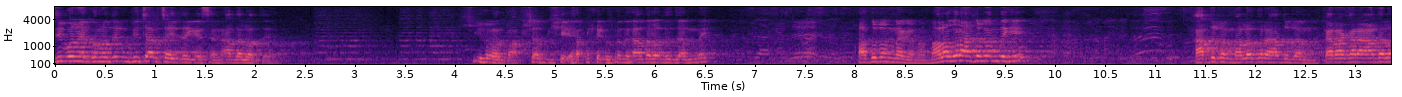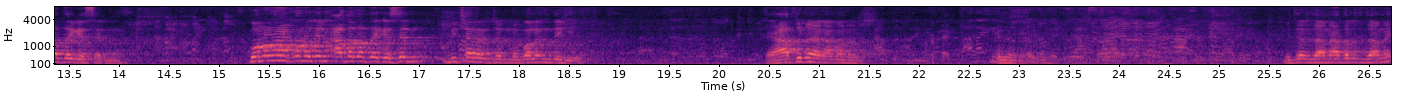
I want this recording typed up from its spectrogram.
জীবনে কোনোদিন বিচার চাইতে গেছেন আদালতে? কি হবে বাপসাপ গিয়ে আপনি কোনোদিন আদালতে যান নাই হাত উঠান না কেন? ভালো করে হাত উঠান দেখি। হাত উঠান, ভালো করে হাত উঠান। কারা কারা আদালতে গেছেন? কোনো না কোনোদিন আদালতে গেছেন বিচারের জন্য, বলেন দেখি। হাত উঠায় না মানুষ। বিচারে জানে, আদালতে জানে?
